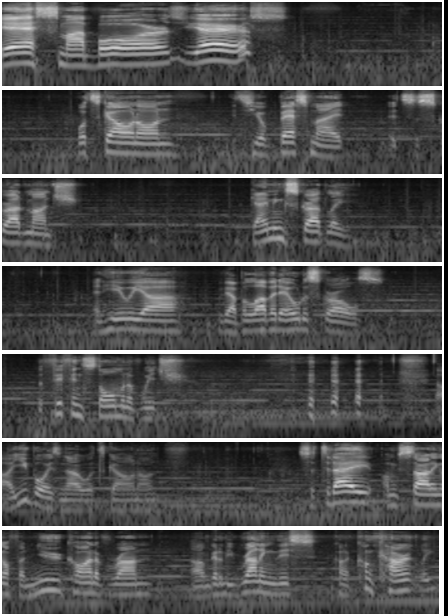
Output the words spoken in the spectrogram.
Yes. My boys. Yes. What's going on? It's your best mate. It's the Scrud Munch. Gaming Scrudley. And here we are with our beloved Elder Scrolls. The fifth installment of which... oh, you boys know what's going on. So today I'm starting off a new kind of run. I'm going to be running this kind of concurrently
